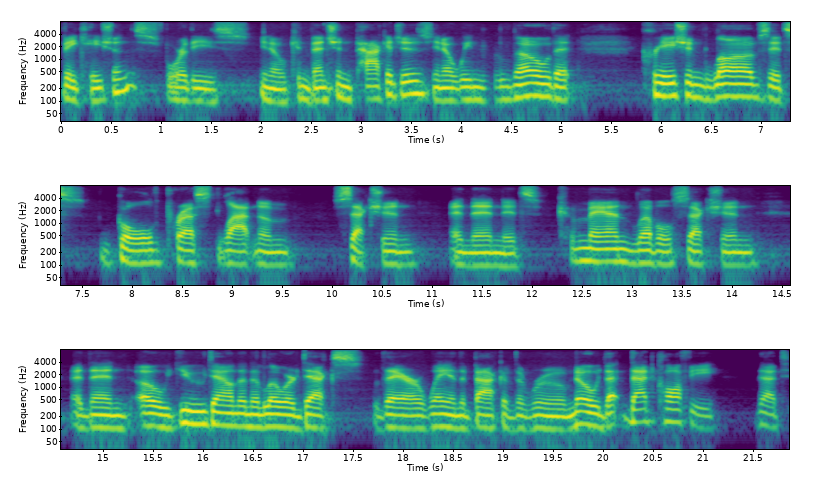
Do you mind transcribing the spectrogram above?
vacations, for these you know convention packages. You know, we know that creation loves its gold pressed latinum section and then its command level section and then oh you down in the lower decks there way in the back of the room. No that that coffee that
